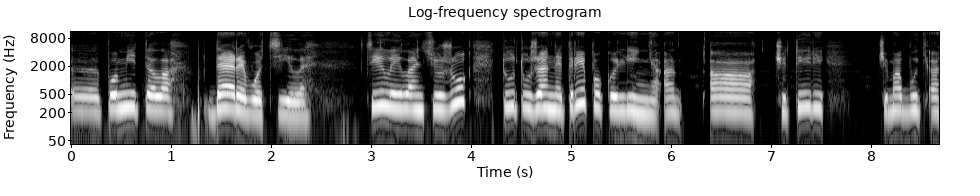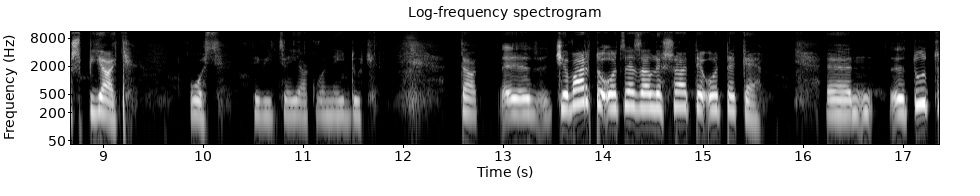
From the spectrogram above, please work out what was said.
е, помітила дерево ціле. Цілий ланцюжок, тут уже не три покоління, а, а чотири, чи, мабуть, аж п'ять. Ось, дивіться, як вони йдуть. Так, е, чи варто оце залишати отаке? Е, е, Тут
